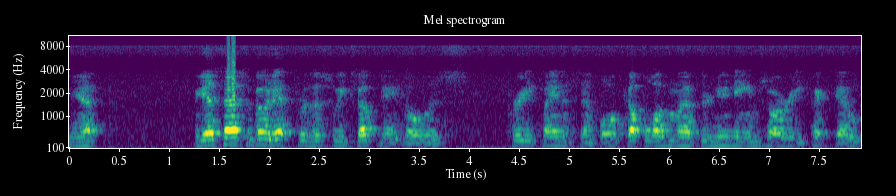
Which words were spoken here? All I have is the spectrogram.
Yeah. I guess that's about it for this week's update, though. It's pretty plain and simple. A couple of them have their new names already picked out.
